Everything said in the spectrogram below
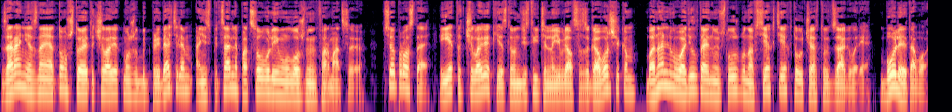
Заранее зная о том, что этот человек может быть предателем, они специально подсовывали ему ложную информацию. Все просто. И этот человек, если он действительно являлся заговорщиком, банально выводил тайную службу на всех тех, кто участвует в заговоре. Более того,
